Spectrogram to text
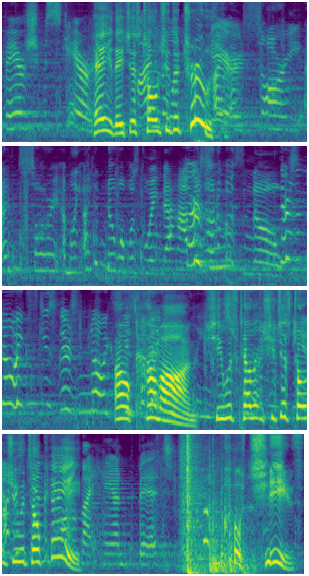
fair. She was scared. Hey, they just I'm told the you the truth. scared. I'm sorry. I'm sorry, Emily. I didn't know what was going to happen. There's- None of us know. There's no excuse. There's no oh, excuse. Oh, come on. Please, She was telling, really she just told you it's Understand the palm okay. My hand, bitch. Oh, jeez.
